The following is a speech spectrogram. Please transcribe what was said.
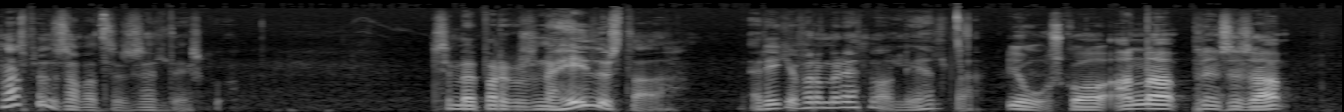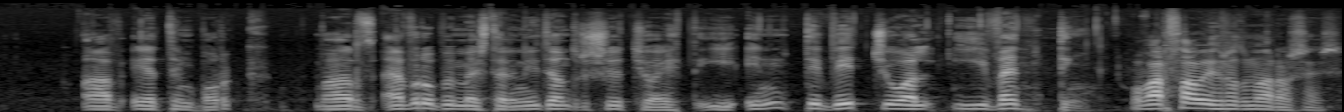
knastbjörnsambandsins held ég, sko. Sem er bara eitthvað svona heiðustaða. Er ekki að fara með rétt mál? Ég held það. Jú, sko, Anna prinsessa af Edinborg varð Evrópumeistari 1971 í individual eventing. Og var þá íþróttamaður ársins.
